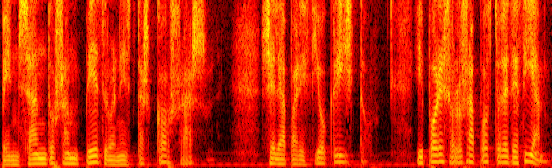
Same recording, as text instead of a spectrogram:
Pensando San Pedro en estas cosas, se le apareció Cristo. Y por eso los apóstoles decían,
